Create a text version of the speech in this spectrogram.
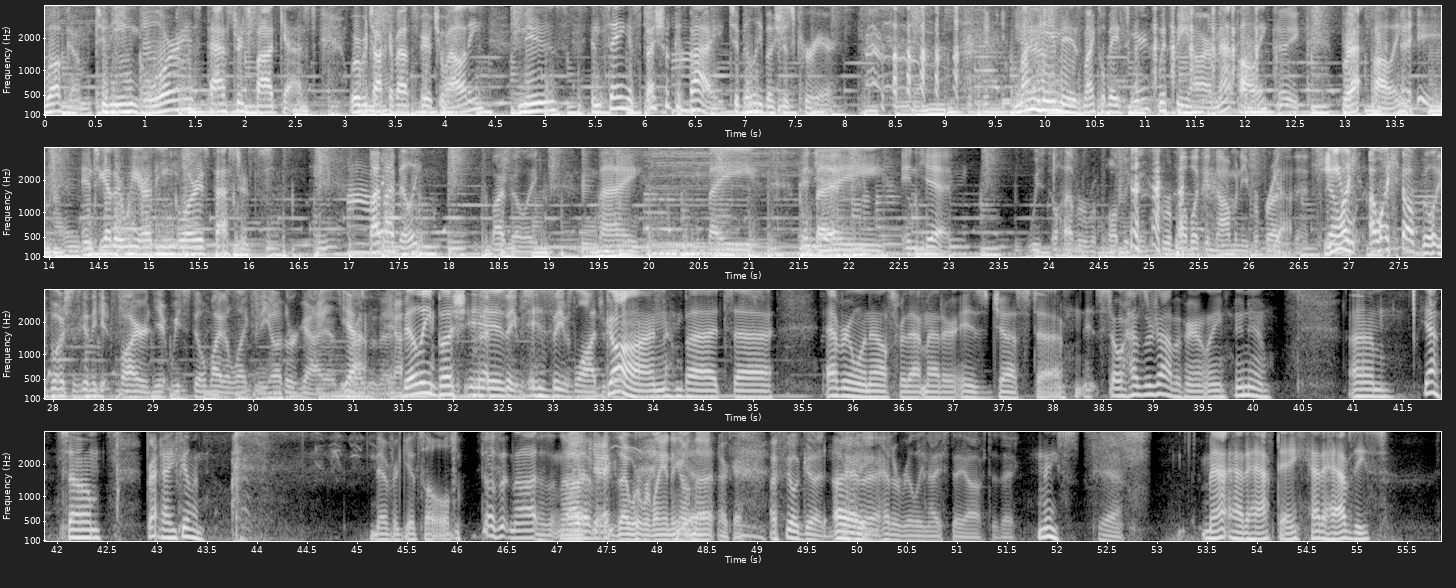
and welcome to the Inglorious Pastors Podcast, where we talk about spirituality, news, and saying a special goodbye to Billy Bush's career. My name is Michael Basinger. With me are Matt Polly, Hey. Brett Polly, and together we are the Inglorious Pastors. Bye bye, Billy. Bye, Billy. Bye. Bye. And Bye. yet, and yet, we still have a Republican Republican nominee for president. He- Yeah, I like I like how Billy Bush is going to get fired, yet we still might elect the other guy as Yeah, president. Billy Bush That is seems- is seems logical. gone, but uh, everyone else, for that matter, is just uh, still has their job. Apparently, who knew? Um, yeah. So, um, Brett, how you feeling? Never gets old. Does it not? Does it not? Okay. Is that where we're landing on that? Okay. I feel good. All I had, right. a, had a really nice day off today. Nice. Yeah. Matt had a half day. Had a halvesies.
